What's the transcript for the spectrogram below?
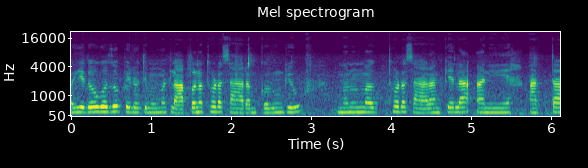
हे दोघं झोपेल होते. मी म्हटलं आपण थोडासा आराम करून घेऊ. म्हणून मग थोडासा आराम केला आणि आत्ता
